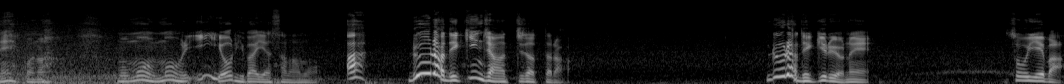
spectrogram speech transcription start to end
ねこのもうもうもういいよリヴァイア様も。あルーラできんじゃんあっちだったら。ルーラできるよね。そういえば。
